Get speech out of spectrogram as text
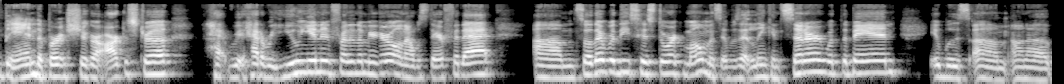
band, the Burnt Sugar Orchestra, had, had a reunion in front of the mural, and I was there for that. Um, so there were these historic moments. It was at Lincoln Center with the band. It was um, on a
